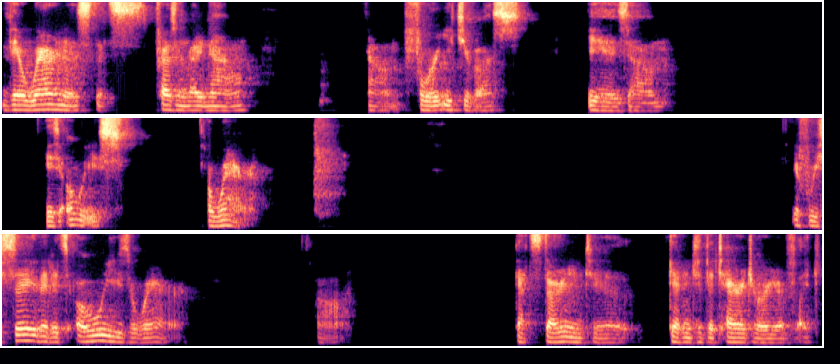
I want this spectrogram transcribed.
the awareness that's present right now um, for each of us is um, is always aware. If we say that it's always aware, uh, that's starting to get into the territory of like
